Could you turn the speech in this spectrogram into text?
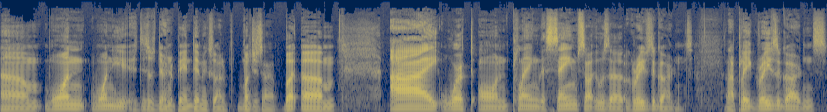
um, one one year, this was during the pandemic, so I had a bunch of time. But um, I worked on playing the same song. It was a uh, Graves of Gardens, and I played Graves of Gardens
